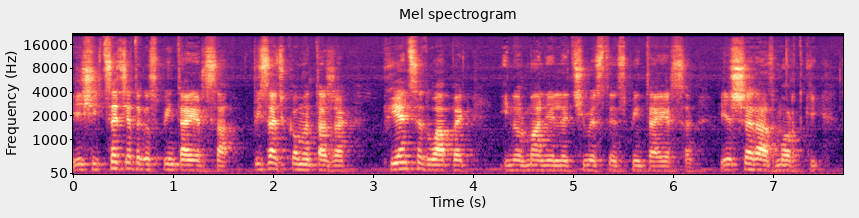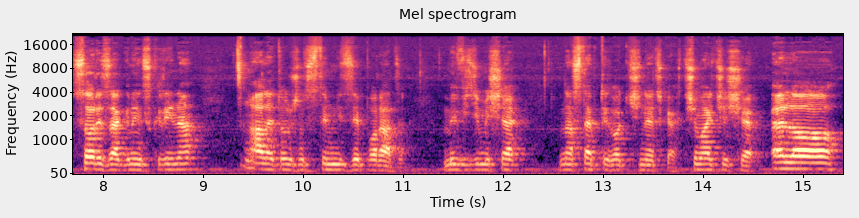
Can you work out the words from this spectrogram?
Jeśli chcecie tego Spin Tiresa, pisać w komentarzach 500 łapek i normalnie lecimy z tym Spintajersem. Jeszcze raz, mordki, sorry za green screena, ale to już z tym nic nie poradzę. My widzimy się w następnych odcineczkach. Trzymajcie się, elo!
